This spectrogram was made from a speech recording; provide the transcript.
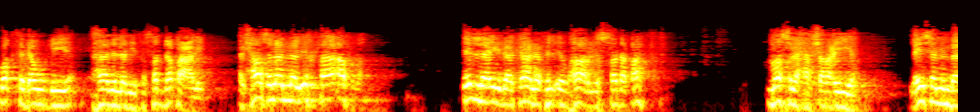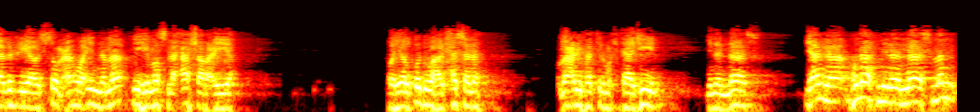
واقتدوا بهذا الذي تصدق عليه. الحاصل أن الإخفاء أفضل. إلا إذا كان في الإظهار للصدقة مصلحة شرعية ليس من باب الرياء والسمعة وإنما فيه مصلحة شرعية. وهي القدوة الحسنة ومعرفة المحتاجين من الناس لأن هناك من الناس من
